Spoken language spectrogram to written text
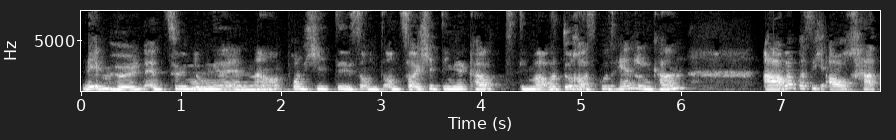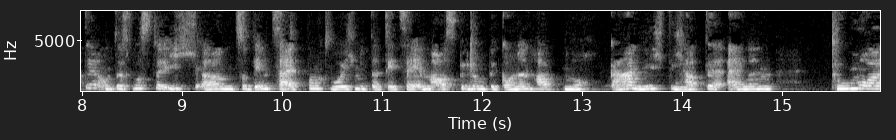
Nebenhöhlenentzündungen, mhm. äh, Bronchitis und, und solche Dinge gehabt, die man aber durchaus gut handeln kann. Aber was ich auch hatte, und das wusste ich ähm, zu dem Zeitpunkt, wo ich mit der TCM-Ausbildung begonnen habe, noch gar nicht. Ich hatte einen Tumor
